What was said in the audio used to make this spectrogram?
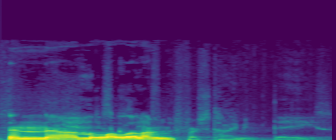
And um, level 11. First time in days.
